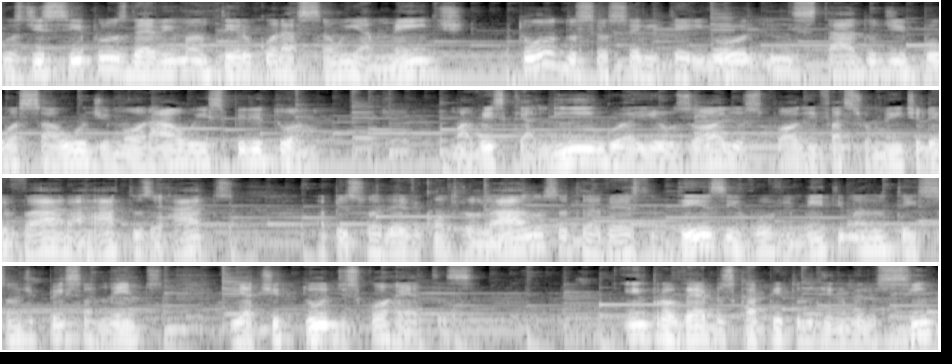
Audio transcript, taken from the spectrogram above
os discípulos devem manter o coração e a mente todo o seu ser interior em estado de boa saúde moral e espiritual. Uma vez que a língua e os olhos podem facilmente levar a atos errados, a pessoa deve controlá-los através do desenvolvimento e manutenção de pensamentos e atitudes corretas. Em Provérbios, capítulo de número 5,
